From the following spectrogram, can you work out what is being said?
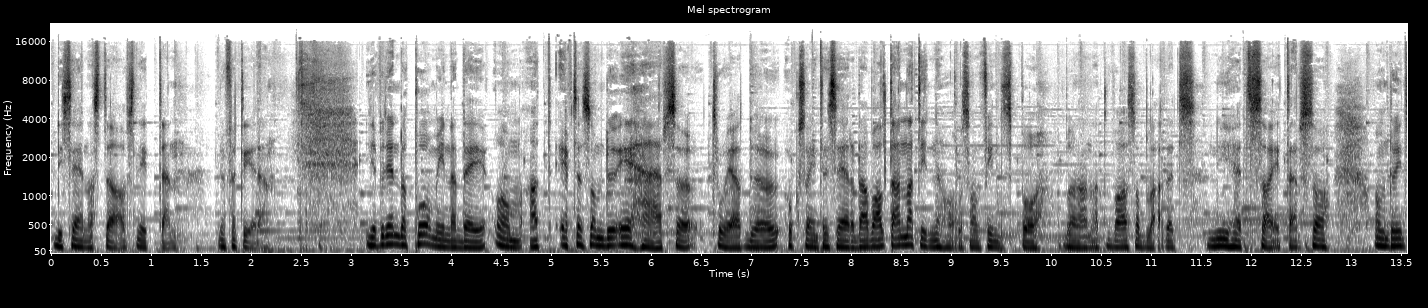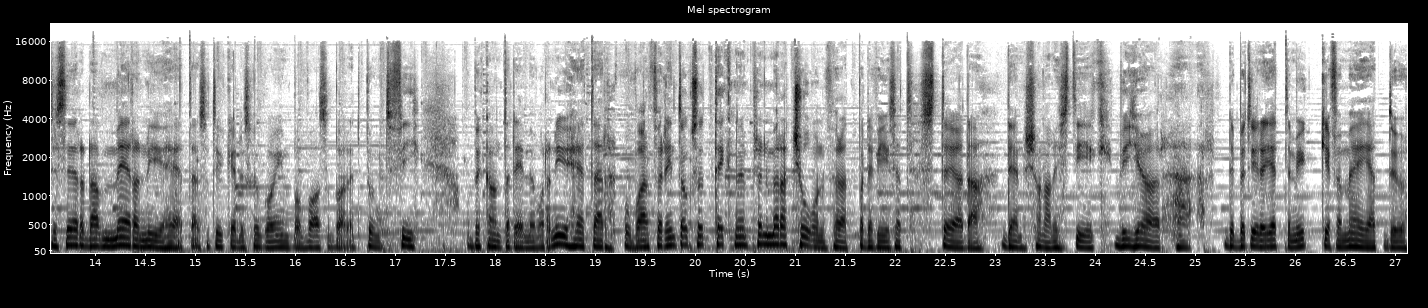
de senaste avsnitten nu för tiden. Jag vill ändå påminna dig om att eftersom du är här så tror jag att du är också intresserad av allt annat innehåll som finns på bland annat Vasabladets nyhetssajter. Så om du är intresserad av mera nyheter så tycker jag du ska gå in på vasabladet.fi och bekanta dig med våra nyheter och varför inte också teckna en prenumeration för att på det viset stödja den journalistik vi gör här. Det betyder jättemycket för mig att du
